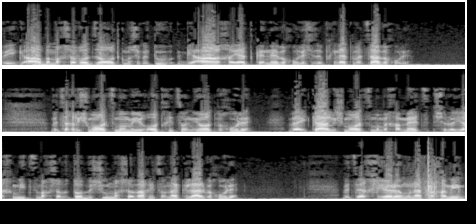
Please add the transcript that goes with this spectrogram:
ויגער במחשבות זרות, כמו שכתוב, גער חיית קנה וכו', שזה בחינת מצה וכו'. וצריך לשמור עצמו מיראות חיצוניות וכו', והעיקר לשמור עצמו מחמץ, שלא יחמיץ מחשבתו בשום מחשבה חיצונה כלל וכו'. וצריך שיהיה לו אמונת חכמים,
